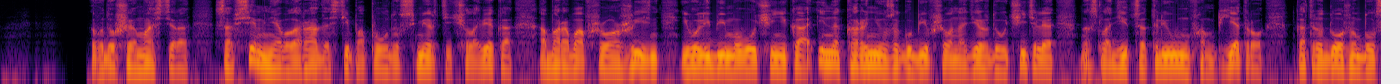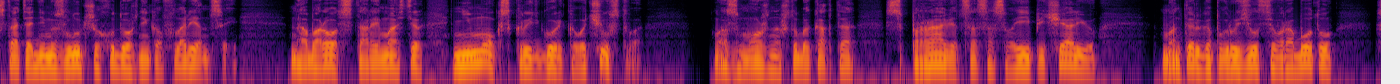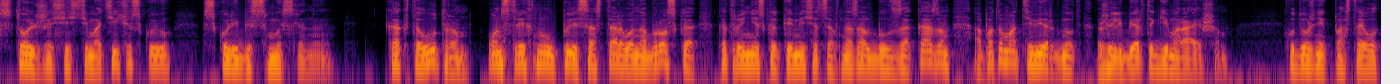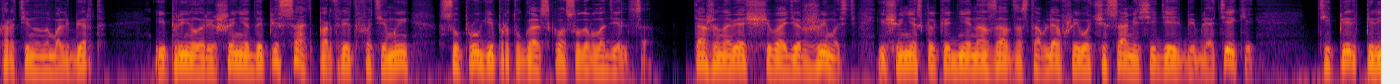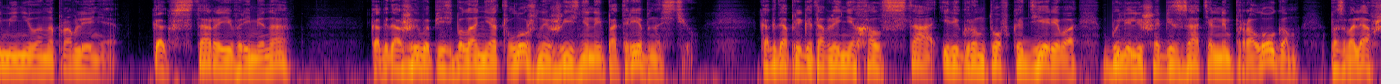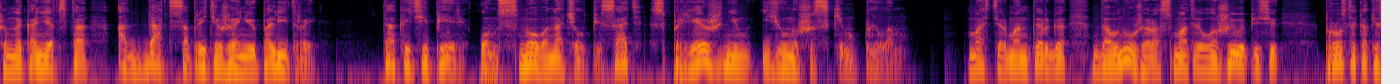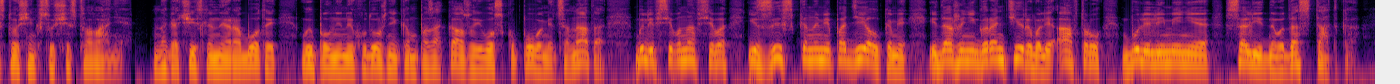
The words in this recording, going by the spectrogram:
В душе мастера совсем не было радости по поводу смерти человека, оборвавшего жизнь его любимого ученика и на корню загубившего надежду учителя насладиться триумфом Пьетро, который должен был стать одним из лучших художников Флоренции — Наоборот, старый мастер не мог скрыть горького чувства. Возможно, чтобы как-то справиться со своей печалью, Монтерго погрузился в работу столь же систематическую, сколь и бессмысленную. Как-то утром он стряхнул пыль со старого наброска, который несколько месяцев назад был заказан, а потом отвергнут Жильберто Геморраишем. Художник поставил картину на мольберт — и принял решение дописать портрет Фатимы, супруги португальского судовладельца. Та же навязчивая одержимость, еще несколько дней назад заставлявшая его часами сидеть в библиотеке, теперь переменила направление. Как в старые времена, когда живопись была неотложной жизненной потребностью, когда приготовление холста или грунтовка дерева были лишь обязательным прологом, позволявшим наконец-то отдаться притяжению палитры – так и теперь он снова начал писать с прежним юношеским пылом. Мастер Монтерго давно уже рассматривал живописи просто как источник существования. Многочисленные работы, выполненные художником по заказу его скупого мецената, были всего-навсего изысканными поделками и даже не гарантировали автору более или менее солидного достатка –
